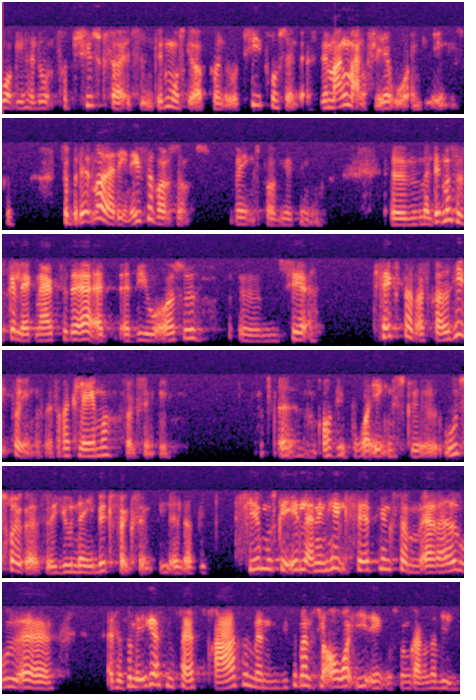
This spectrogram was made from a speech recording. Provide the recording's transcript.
ord, vi har lånt fra tysk før i tiden, det er måske op på en 10 procent. Altså, det er mange, mange flere ord end de engelske. Så på den måde er det egentlig ikke så voldsomt med engelsk påvirkning. Øh, men det, man så skal lægge mærke til, det er, at, at vi jo også øh, ser tekster, der er skrevet helt på engelsk, altså reklamer for eksempel. Øh, og vi bruger engelske udtryk, altså you name it for eksempel, eller vi siger måske et eller andet, en hel sætning, som er reddet ud af altså som ikke er sådan en fast frase, men vi simpelthen slår over i engelsk nogle gange, når vi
